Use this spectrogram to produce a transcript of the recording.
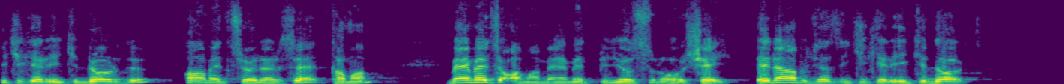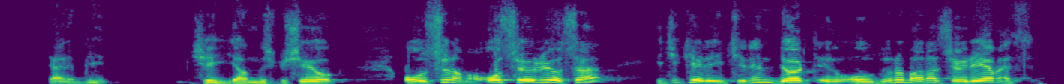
iki kere iki dördü. Ahmet söylerse tamam. Mehmet ama Mehmet biliyorsun o şey. E ne yapacağız? İki kere iki dört. Yani bir şey yanlış bir şey yok. Olsun ama o söylüyorsa iki kere ikinin dört olduğunu bana söyleyemezsin.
